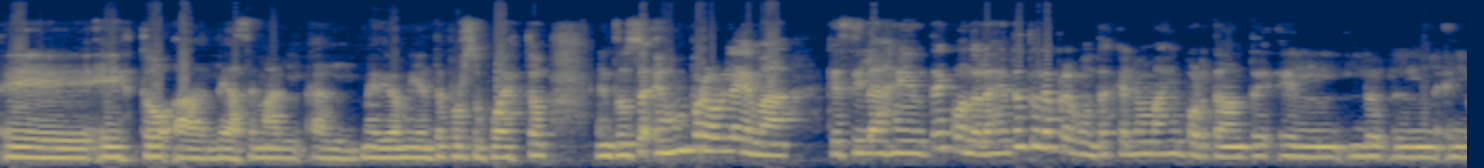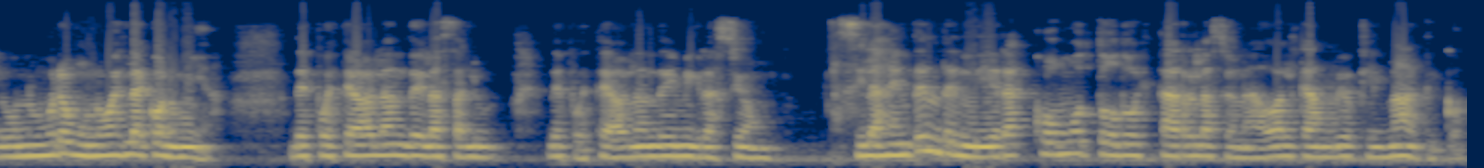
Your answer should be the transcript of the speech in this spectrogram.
eh, esto ah, le hace mal al medio ambiente, por supuesto. Entonces es un problema que si la gente, cuando la gente tú le preguntas qué es lo más importante, el, el, número uno es la economía. después te hablan de la salud, después te hablan de inmigración. Si la gente entendiera cómo todo está relacionado al cambio climático,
